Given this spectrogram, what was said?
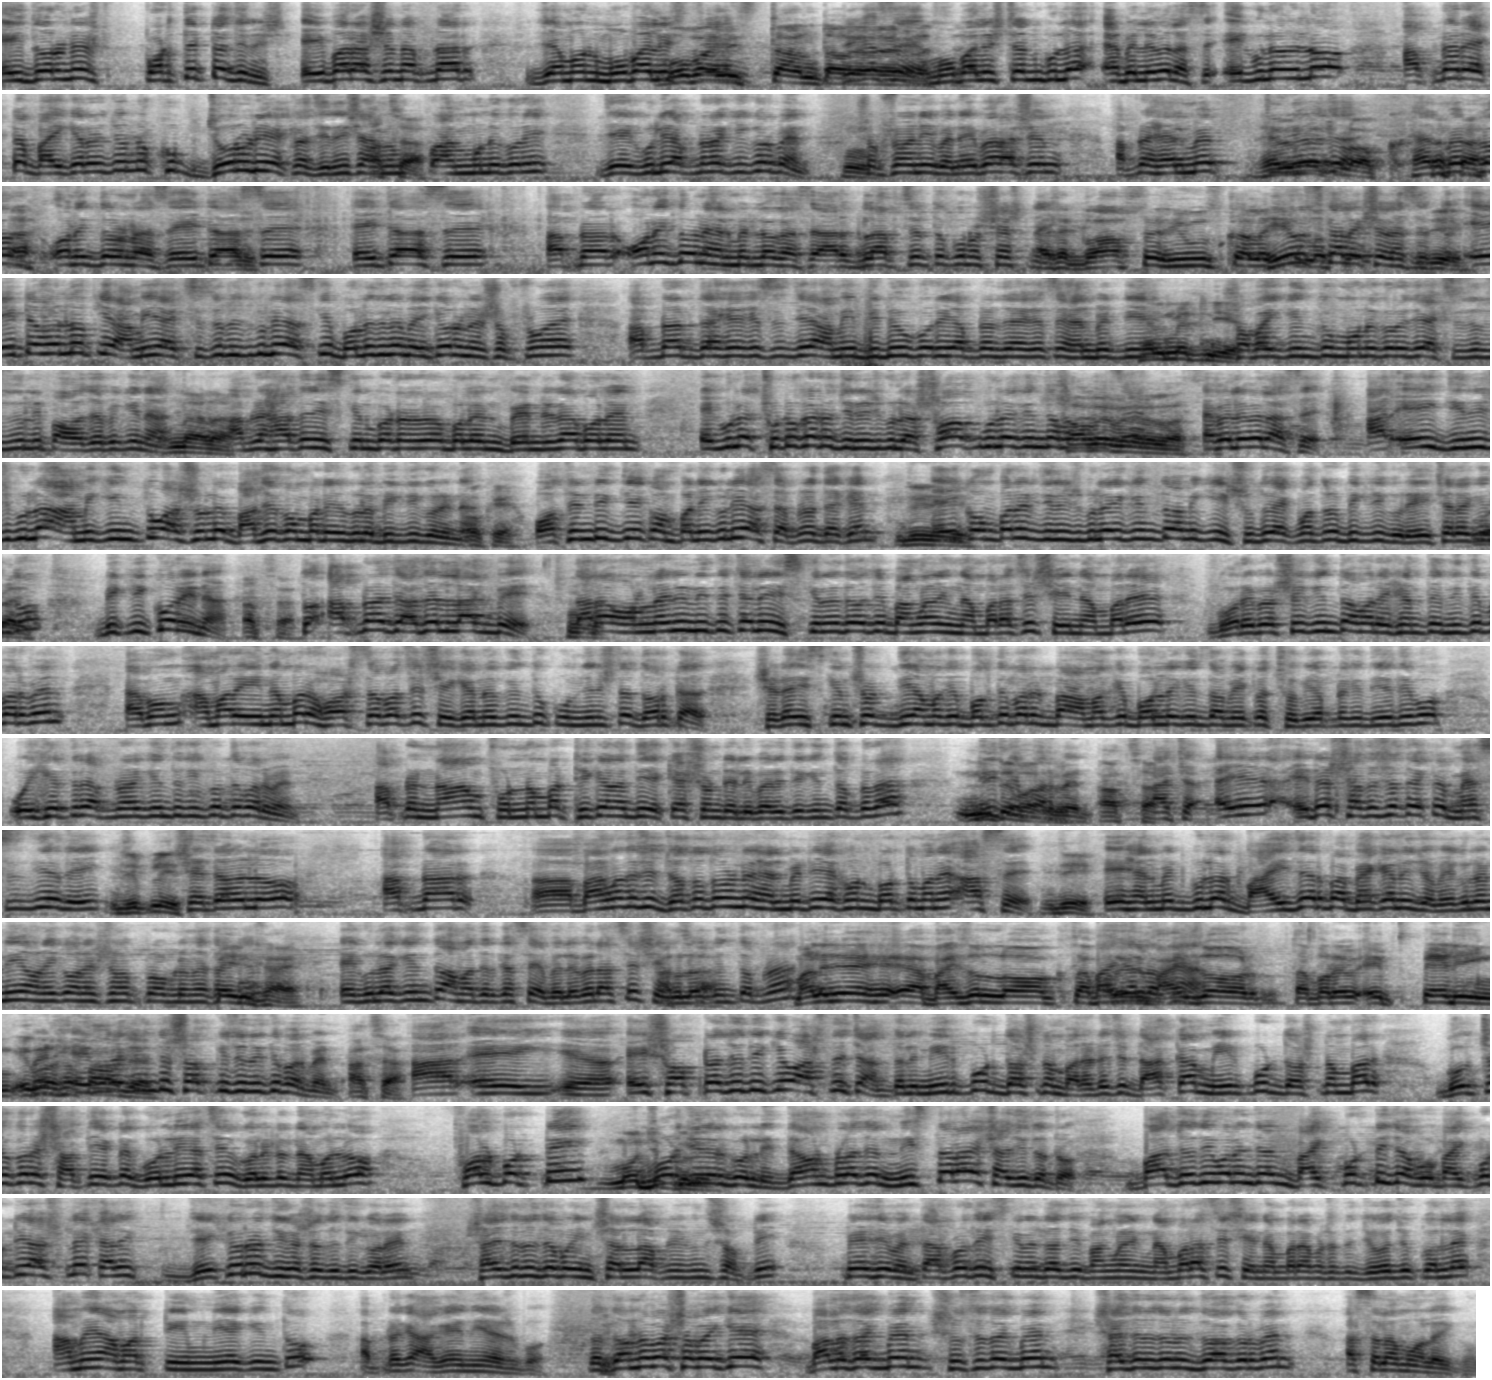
এই ধরনের প্রত্যেকটা জিনিস। এইবার আসেন আপনার যেমন মোবাইল স্ট্যান্ড ঠিক আছে? মোবাইল স্ট্যান্ডগুলো অ্যাভেলেবেল আছে। এগুলো হলো আপনার একটা বাইকারের জন্য খুব জরুরি একটা জিনিস। আমি আচ্ছা। আমি মনে করি যে এগুলি আপনারা কি করবেন? সবসময় নেবেন। এবার আসেন আপনার হেলমেট। হেলমেট লক অনেক ধরনের আছে। এইটা আছে এইটা আছে আপনার অনেক ধরনের হেলমেট লক আছে আর গ্লাভসের তো কোনো শেষ নাই। আচ্ছা গ্লাভস এর হিউজ কালেকশন হিউজ কালেকশন আছে। তো এইটা হলো কি আমি অ্যাক্সেসরিজগুলো আজকে বলে দিলাম এই কারণে সবসময় আপনার দেখা গেছে যে আমি ভিডিও করি আপনার দেখা গেছে হেলমেট নিয়ে। সবাই কিন্তু মনে করে যে অ্যাক্সেসরিজ গুলি পাওয়া যাবে কিনা। না, না। আপনার হাতের স্ক্রিন বর্ডার বলেন ব্যান্ডেনা বলেন এগুলো ছোটখাটো জিনিসগুলো সবগুলো কিন্তু সব available আছে। অ্যাভেলেবেল আছে। আর এই জিনিসগুলো আমি কিন্তু আসলে বাজে কোম্পানিরগুলো বিক্রি করি না. অথেন্টিক যে কোম্পানিগুলি আছে আপনারা দেখেন। এই কোম্পানির জিনিসগুলোই কিন্তু আমি কি শুধু একমাত্র বিক্রি করি এছাড়া কিন্তু বিক্রি করি না। আচ্ছা। তো আপনার যাদের লাগবে তারা অনলাইনে নিতে চাইলে স্ক্রিনে দেওয়া যে বাংলা নাম্বার আছে সেই নাম্বারে ঘরে বসে কিন্তু আমার এখান থেকে নিতে পারবেন। এবং আমার এই নাম্বারে হোয়াটসঅ্যাপ আছে সেখানেও কিন্তু কোন জিনিসটা দরকার সেটা স্ক্রিনশট দিয়ে আমাকে বলতে পারেন বা আমাকে বললে কিন্তু আমি একটা ছবি আপনাকে দিয়ে দিব। ওই ক্ষেত্রে আপনারা কিন্তু কি করতে পারবেন? আপনার নাম ফোন নাম্বার ঠিকানা দিয়ে ক্যাশ অন ডেলিভারিতে কিন্তু আপনারা নিতে। পারবেন। আচ্ছা। আচ্ছা এটার সাথে সাথে একটা মেসেজ দিয়ে দেই। সেটা হলো আপনার বাংলাদেশে যত ধরনের হেলমেটই এখন বর্তমানে আছে। এই হেলমেটগুলোর বাইজার বা মেকানিজম এগুলো নিয়ে অনেকে অনেক সময় প্রবলেমে থাকে এগুলো কিন্তু আমাদের কাছে অ্যাভেলেবেল আছে সেগুলো আচ্ছা। কিন্তু আপনারা মানে যে বাইজর লক তারপরে হ্যাঁ। বাইজর তারপরে এই প্যাডিং এগুলো সব এগুলো পাওয়া যায় কিন্তু সবকিছু নিতে পারবেন আচ্ছা। আর এই এই শপটা যদি কেউ আসতে চান তাহলে মিরপুর দশ নম্বর এটা হচ্ছে ঢাকা মিরপুর দশ নম্বর গোলচক্করের সাথে একটা গলি আছে গলিটার নাম হলো ফলপট্টি মসজিদ মসজিদের গলি দেওয়ান প্লাজার নিস্তারায় সাজিদ অটো বা যদি বলেন যে আমি বাইকপট্টি যাব বাইকপট্টি আসলে খালি যে কেউ জিজ্ঞাসা যদি করেন সাজিদ অটো যাব ইনশাল্লাহ আপনি কিন্তু সবটি পেয়ে যাবেন। তারপরে তো স্ক্রিনে দেওয়া যে বাংলা নাম্বার আছে সেই নাম্বারে আমার সাথে যোগাযোগ করলে আমি আমার টিম নিয়ে কিন্তু আপনাকে আগে নিয়ে আসব। তো ধন্যবাদ সবাইকে ভালো থাকবেন সুস্থ থাকবেন সাজিদের জন্য দোয়া করবেন। আসসালামু আলাইকুম।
